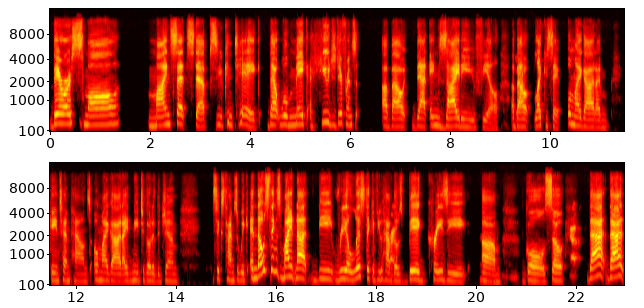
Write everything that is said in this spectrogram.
there are small mindset steps you can take that will make a huge difference about that anxiety you feel about yeah. like you say oh my god i'm gained 10 pounds oh my god i need to go to the gym six times a week and those things might not be realistic if you have right. those big crazy um mm-hmm. Goals. So yeah. that that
